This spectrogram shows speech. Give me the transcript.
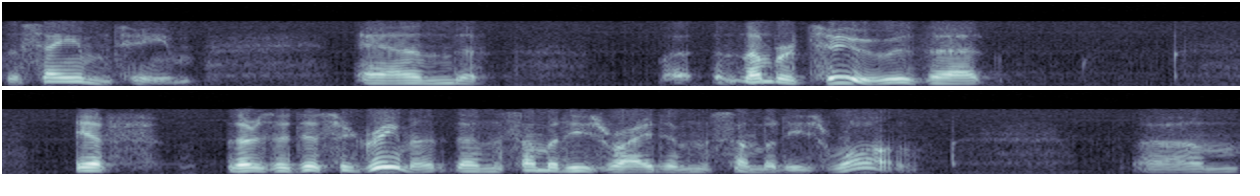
the same team. And number two, that if there's a disagreement, then somebody's right and somebody's wrong. Um,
